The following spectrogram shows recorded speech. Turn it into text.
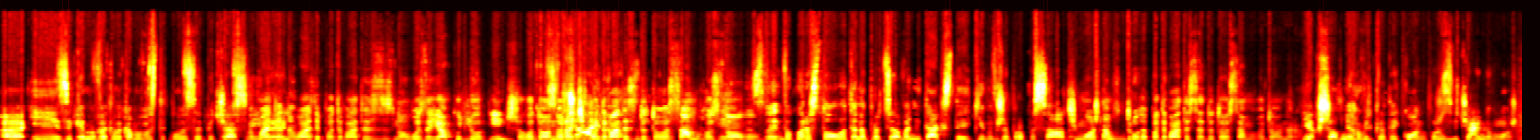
Е, і з якими викликами ви стикнулися під час Ви маєте на увазі подавати знову заявку для іншого донора чи Звичайно. подаватись до того самого знову? Ви- Використовувати напрацьовані тексти, які ви вже прописали. Чи можна вдруге подаватися до того самого донора? Якщо в нього відкритий конкурс, звичайно можна.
